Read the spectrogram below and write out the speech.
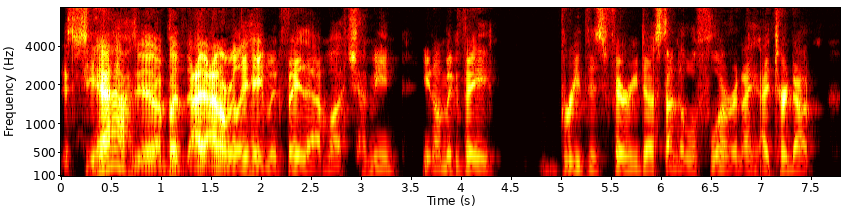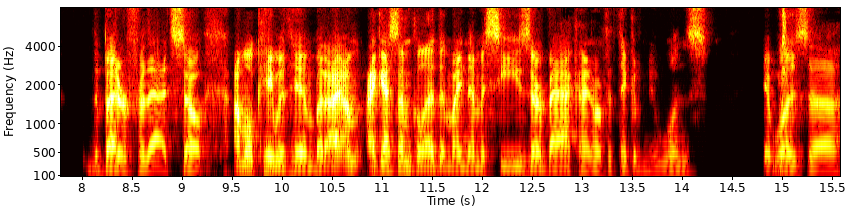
It's, yeah, but I, I, don't really hate McVay that much. I mean, you know, McVay breathed his fairy dust onto LaFleur, and I, I turned out the better for that. So I'm okay with him. But I, am I guess I'm glad that my nemesis are back, and I don't have to think of new ones. It was uh,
